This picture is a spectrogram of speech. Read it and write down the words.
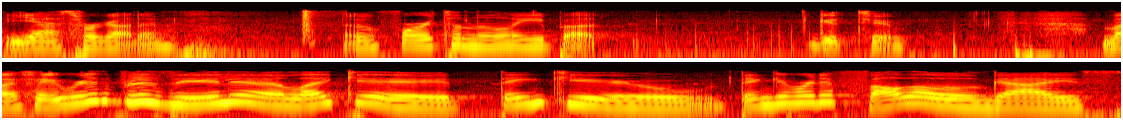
Yes, forgot it. Unfortunately, but good too. My favorite Brazilian, I like it. Thank you. Thank you for the follow, guys.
